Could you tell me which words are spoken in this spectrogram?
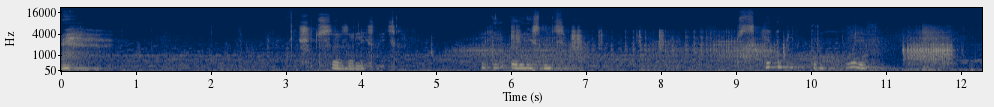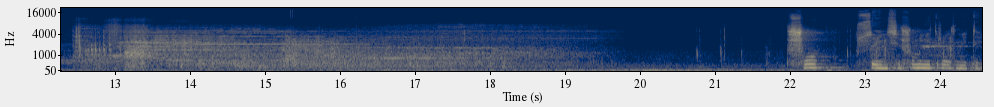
Ех. Що це за лісниця? Лі... Лісниця. Скільки тут проходів? Що? У сенсі, що мені треба знайти?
